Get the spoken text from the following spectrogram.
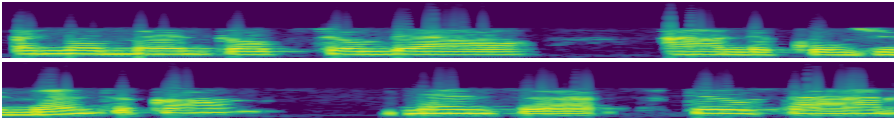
een moment dat zowel aan de consumentenkant mensen stilstaan,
